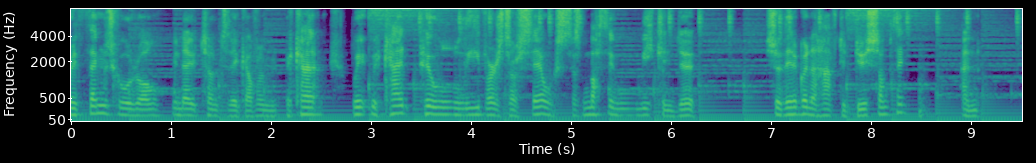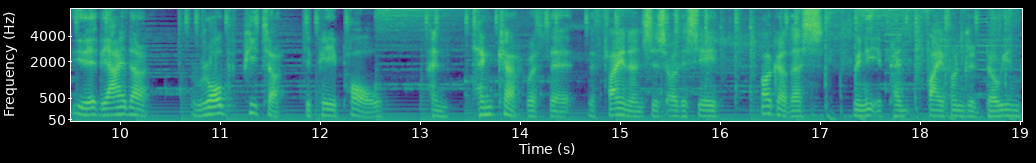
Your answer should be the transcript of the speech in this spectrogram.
when things go wrong, we now turn to the government. We can't we, we can't pull levers ourselves. There's nothing we can do. So they're going to have to do something, and they either rob Peter to pay Paul and tinker with the, the finances, or they say, bugger this, we need to print 500 billion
